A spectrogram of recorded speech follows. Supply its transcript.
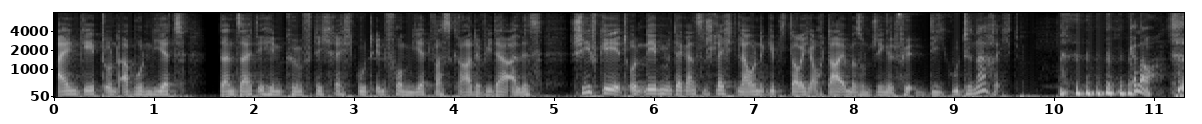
eingebt und abonniert, dann seid ihr hinkünftig recht gut informiert, was gerade wieder alles schief geht. Und neben der ganzen schlechten Laune gibt es, glaube ich, auch da immer so ein Jingle für die gute Nachricht. genau.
